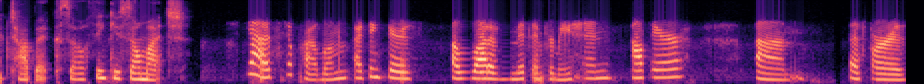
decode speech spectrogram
ectopic. So thank you so much. Yeah, it's no problem. I think there's a lot of misinformation out there um, as far as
